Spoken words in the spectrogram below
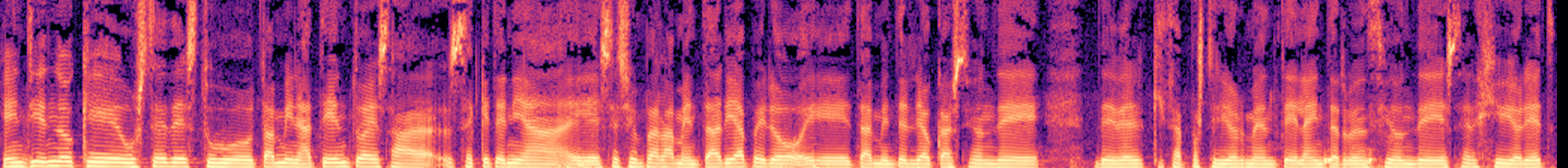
Entiendo que usted estuvo también atento a esa, sé que tenía eh, sesión parlamentaria, pero eh, también tendría ocasión de, ver quizá posteriormente la intervención de Sergio Lloret.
